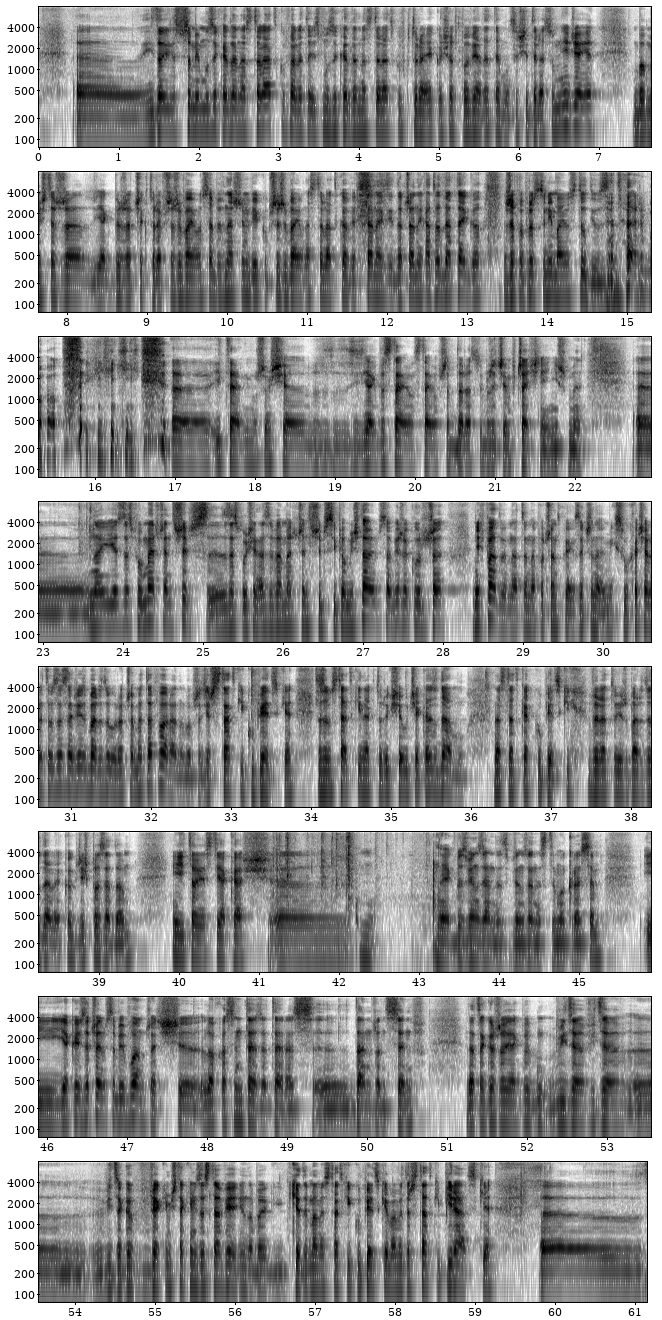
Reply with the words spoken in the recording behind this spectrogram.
E, I to jest w sumie muzyka dla nastolatków, ale to jest muzyka dla nastolatków, która jakoś odpowiada temu, co się teraz u mnie dzieje, bo myślę, że jakby rzeczy, które przeżywają osoby w naszym wieku, przeżywają nastolatkowie w Stanach Zjednoczonych, a to dlatego, że po prostu nie mają studiów za darmo i, e, i muszą się, jakby stają, stają przed dorosłym życiem wcześniej niż my. E, No i jest zespół Merchant Ships, zespół się nazywa Merchant Ships i pomyślałem sobie, że kurczę, nie wpadłem na to na początku, jak zaczynałem ich słuchać, ale to w zasadzie jest bardzo urocza metafora, no bo przecież statki kupieckie to są statki, na których się ucieka z domu. Na statkach kupieckich wylatujesz bardzo daleko, gdzieś poza dom i to jest jakaś e, no jakby związane, związane z tym okresem. I jakoś zacząłem sobie włączać e, lochosyntezę teraz, Dungeon Synth, dlatego że jakby widzę, widzę, e, widzę go w jakimś takim zestawieniu, no bo kiedy mamy statki kupieckie, mamy też statki pirackie. e,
